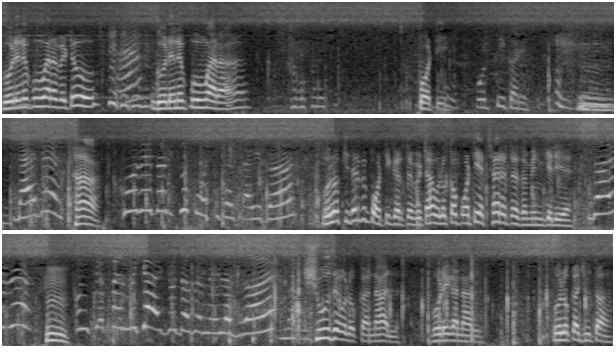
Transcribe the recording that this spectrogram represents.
घोड़े ने पू मारा बेटू। घोड़े ने पू मारा। पोटी। पोटी करे। हाँ कौन इधर क्यों पोटी करता है इधर वो लोग किधर पे पोटी करते बेटा? वो लोग का पोटी अच्छा रहता है ज़मीन के लिए। हम्म। उनके पैर में क्या है? जो नहीं लग रहा है। शूज़ है वो लोग का नाल। घोड़े का नाल। वो लोग का जूता।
